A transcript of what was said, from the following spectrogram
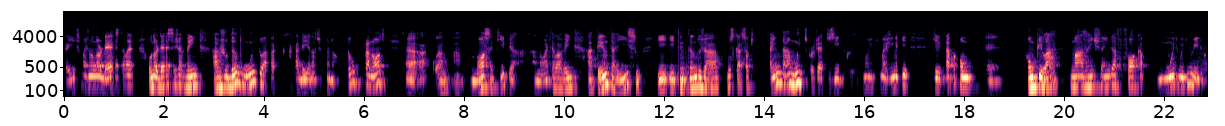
para isso, mas no Nordeste, ela, o Nordeste já vem ajudando muito a, cadeia nacional. Então, para nós, a, a, a, nossa equipe, a, a Norte, ela vem atenta a isso e, e tentando já buscar. Só que ainda há muitos projetos hídricos, então a gente imagina que, que dá para é, compilar, mas a gente ainda foca muito, muito no hídrico.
